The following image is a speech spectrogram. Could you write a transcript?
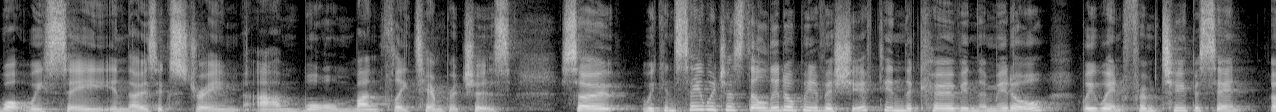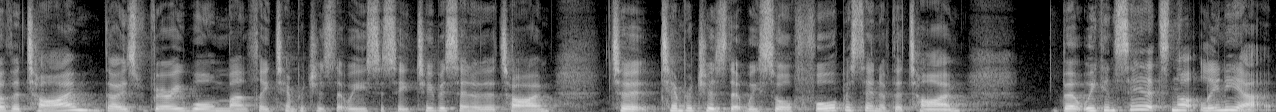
what we see in those extreme um, warm monthly temperatures. So we can see we're just a little bit of a shift in the curve in the middle, we went from 2% of the time, those very warm monthly temperatures that we used to see 2% of the time, to temperatures that we saw 4% of the time. But we can see that's not linear.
